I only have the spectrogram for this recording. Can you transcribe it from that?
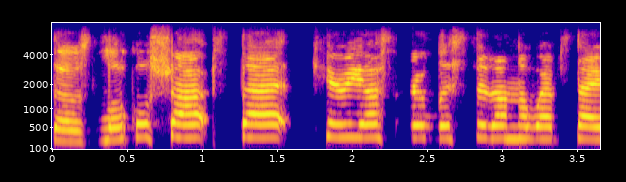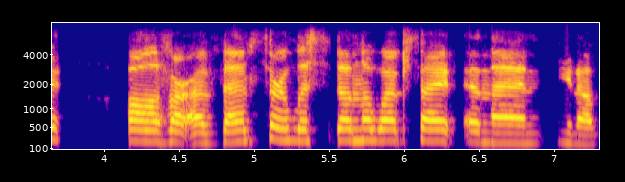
those local shops that carry us are listed on the website. All of our events are listed on the website, and then you know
